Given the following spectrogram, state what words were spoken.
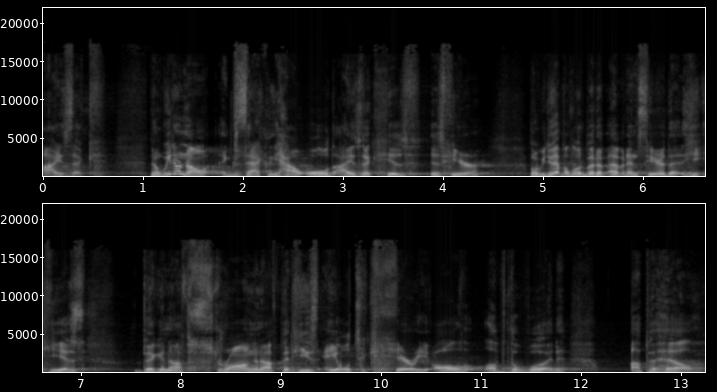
Isaac. Now, we don't know exactly how old Isaac is, is here, but we do have a little bit of evidence here that he, he is big enough, strong enough that he's able to carry all of the wood up a hill.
